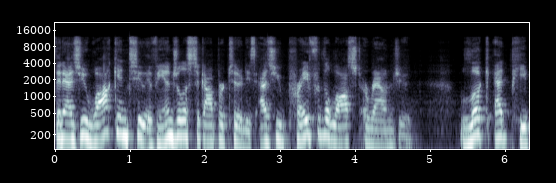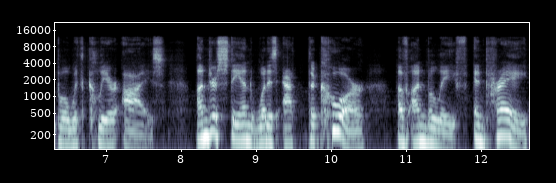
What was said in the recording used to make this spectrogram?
then as you walk into evangelistic opportunities, as you pray for the lost around you, look at people with clear eyes. Understand what is at the core of unbelief and pray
